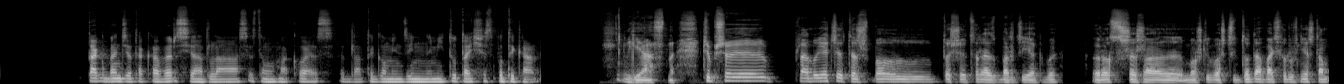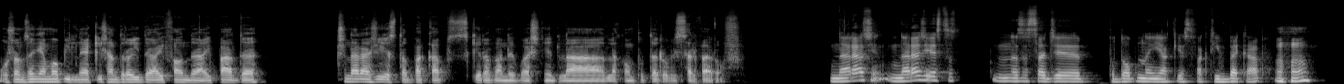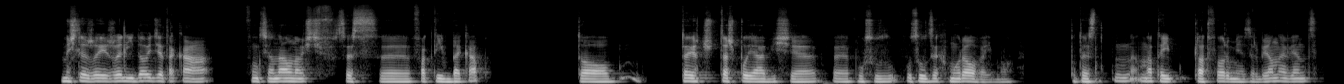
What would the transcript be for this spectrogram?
tak będzie taka wersja dla systemów macOS, dlatego między innymi tutaj się spotykamy. Jasne. Czy przy, planujecie też, bo to się coraz bardziej jakby rozszerza możliwości, dodawać również tam urządzenia mobilne, jakieś Androidy, iPhony, iPady? Czy na razie jest to backup skierowany właśnie dla, dla komputerów i serwerów? Na razie, na razie jest to na zasadzie podobnej jak jest w Active Backup. Mhm. Myślę, że jeżeli dojdzie taka funkcjonalność w, w Active Backup, to też, też pojawi się w, w usłudze chmurowej, bo, bo to jest na, na tej platformie zrobione, więc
